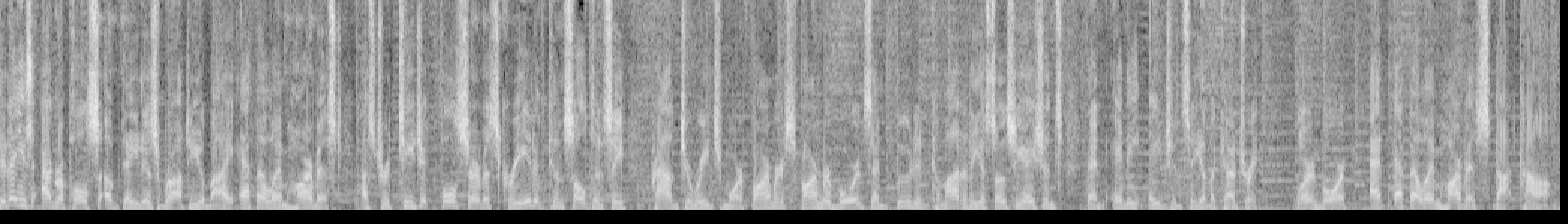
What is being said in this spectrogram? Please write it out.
Today's AgriPulse update is brought to you by FLM Harvest, a strategic full service creative consultancy proud to reach more farmers, farmer boards, and food and commodity associations than any agency in the country. Learn more at FLMHarvest.com.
